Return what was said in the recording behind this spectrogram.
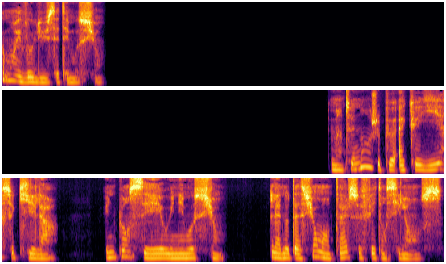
Comment évolue cette émotion? Maintenant, je peux accueillir ce qui est là, une pensée ou une émotion, La notation mentale se fait en silence.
